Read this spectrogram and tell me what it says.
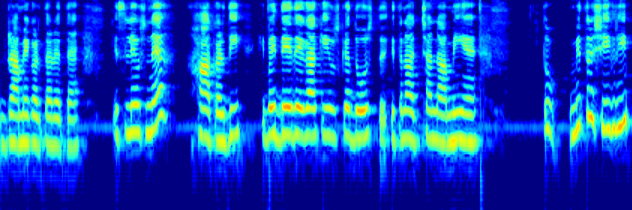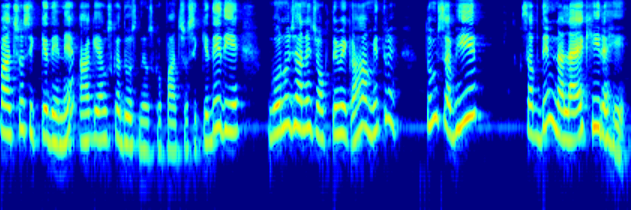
ड्रामे करता रहता है। इसलिए उसने हाँ कर दी कि भाई दे देगा कि उसका दोस्त इतना अच्छा नामी है। तो मित्र शीघ्र ही पाँच सौ सिक्के देने आ गया, उसका दोस्त ने उसको पाँच सौ सिक्के दे दिए। गोनू झा ने चौंकते हुए कहा, मित्र, तुम सभी सब दिन नलायक ही रहे।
